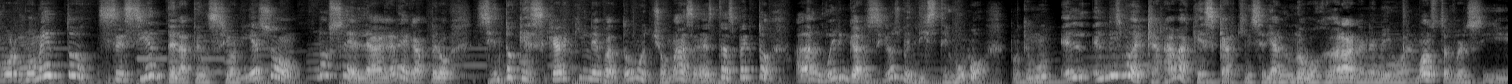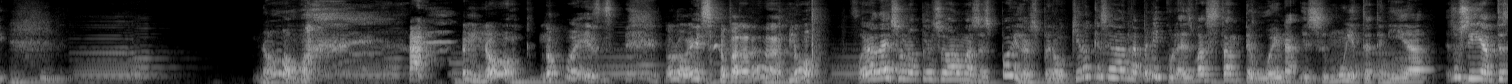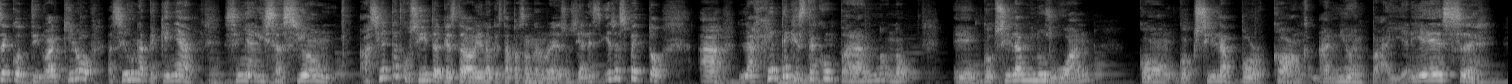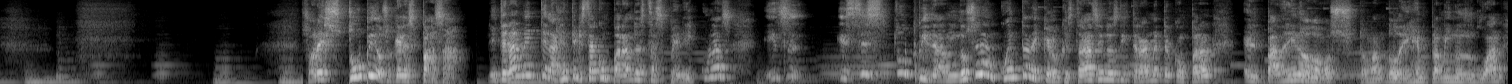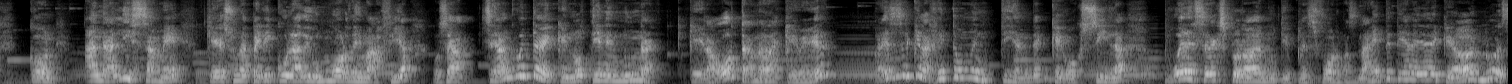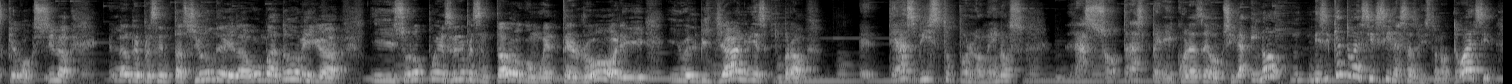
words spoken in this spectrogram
por momento se siente la tensión y eso, no sé, le agrega, pero siento que a Skarkin le faltó mucho más. En este aspecto, Adam Wingard sí los vendiste humo, porque él, él, mismo declaraba que Skarkin sería el nuevo gran enemigo del Monsterverse y... No. no, no es. No lo es, para nada, no. Fuera de eso no pienso dar más spoilers, pero quiero que se vean la película, es bastante buena, es muy entretenida. Eso sí, antes de continuar, quiero hacer una pequeña señalización a cierta cosita que estaba viendo que está pasando en redes sociales y respecto a la gente que está comparando, ¿no? Eh, Godzilla Minus One con Godzilla por Kong a New Empire. Y es... Eh, ¿Son estúpidos o qué les pasa? Literalmente la gente que está comparando estas películas es es estúpida. No se dan cuenta de que lo que están haciendo es literalmente comparar El Padrino 2, tomando de ejemplo a Minus One, con Analízame, que es una película de humor de mafia. O sea, ¿se dan cuenta de que no tienen una que la otra nada que ver? Parece ser que la gente aún no entiende que Godzilla puede ser explorada de múltiples formas. La gente tiene la idea de que, ah, no, es que Godzilla es la representación de la bomba atómica y solo puede ser representado como el terror y, y el villano y es... Bro, eh, ¿te has visto por lo menos las otras películas de Godzilla? Y no, ni siquiera te voy a decir si las has visto, no, te voy a decir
